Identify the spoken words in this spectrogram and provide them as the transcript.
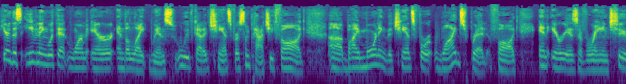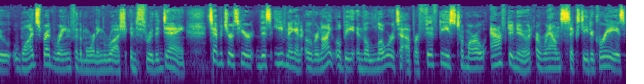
Here this evening with that warm air and the light winds, we've got a chance for some patchy fog. Uh, by morning, the chance for widespread fog and areas of rain too. Widespread rain for the morning rush and through the day. Temperatures here this evening and overnight will be in the lower to upper 50s. Tomorrow afternoon, around 60 degrees.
